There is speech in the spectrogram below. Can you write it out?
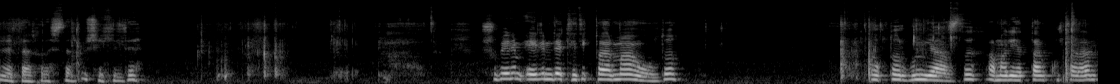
Evet arkadaşlar bu şekilde. Şu benim elimde tetik parmağı oldu. Doktor bunu yazdı. Ameliyattan kurtaran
